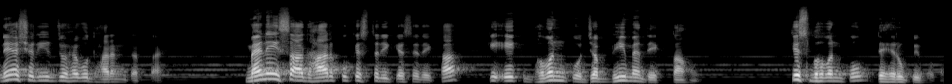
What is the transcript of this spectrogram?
नया शरीर जो है वो धारण करता है। मैंने इस आधार को किस तरीके से देखा कि एक भवन को जब भी मैं देखता हूँ, किस भवन को? देहरूपी भवन।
